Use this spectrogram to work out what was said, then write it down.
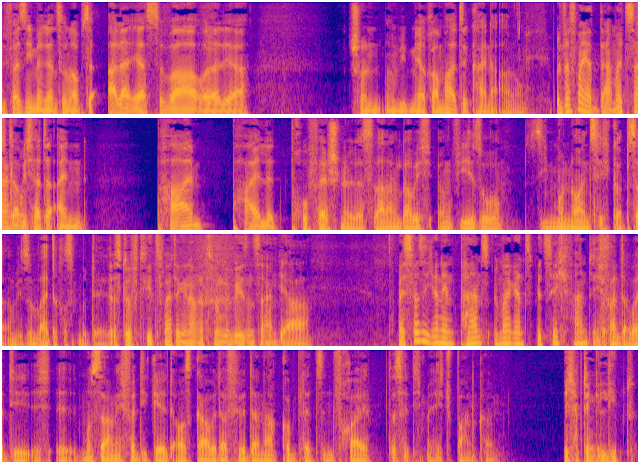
ich weiß nicht mehr ganz genau, ob es der allererste war oder der schon irgendwie mehr RAM hatte, keine Ahnung. Und was man ja damals sagen Ich glaube, ich hatte einen Palm Pilot Professional, das war dann, glaube ich, irgendwie so 97, gab es da irgendwie so ein weiteres Modell. Das dürfte die zweite Generation gewesen sein. Ja. Weißt du, was ich an den Palms immer ganz witzig fand? Ich fand aber die, ich äh, muss sagen, ich fand die Geldausgabe dafür danach komplett sinnfrei. Das hätte ich mir echt sparen können. Ich habe den geliebt.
